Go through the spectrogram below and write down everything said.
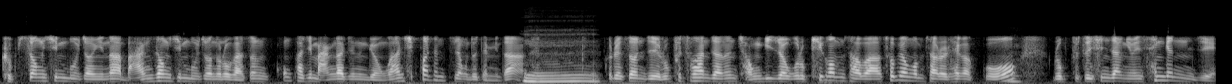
급성 신부전이나 만성 신부전으로 가서 콩팥이 망가지는 경우가 한 10% 정도 됩니다. 예. 그래서 이제 루푸스 환자는 정기적으로 피 검사와 소변 검사를 해갖고 루푸스 신장염이 생겼는지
